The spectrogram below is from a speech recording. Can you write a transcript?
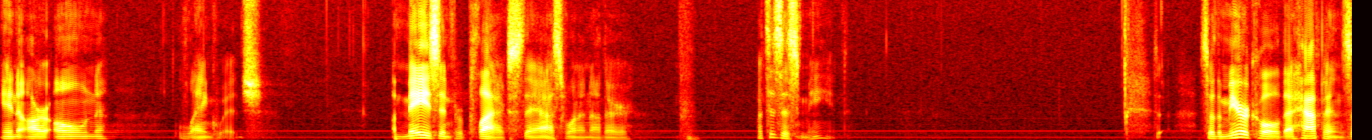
in our own language. Amazed and perplexed, they ask one another, What does this mean? So, the miracle that happens,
